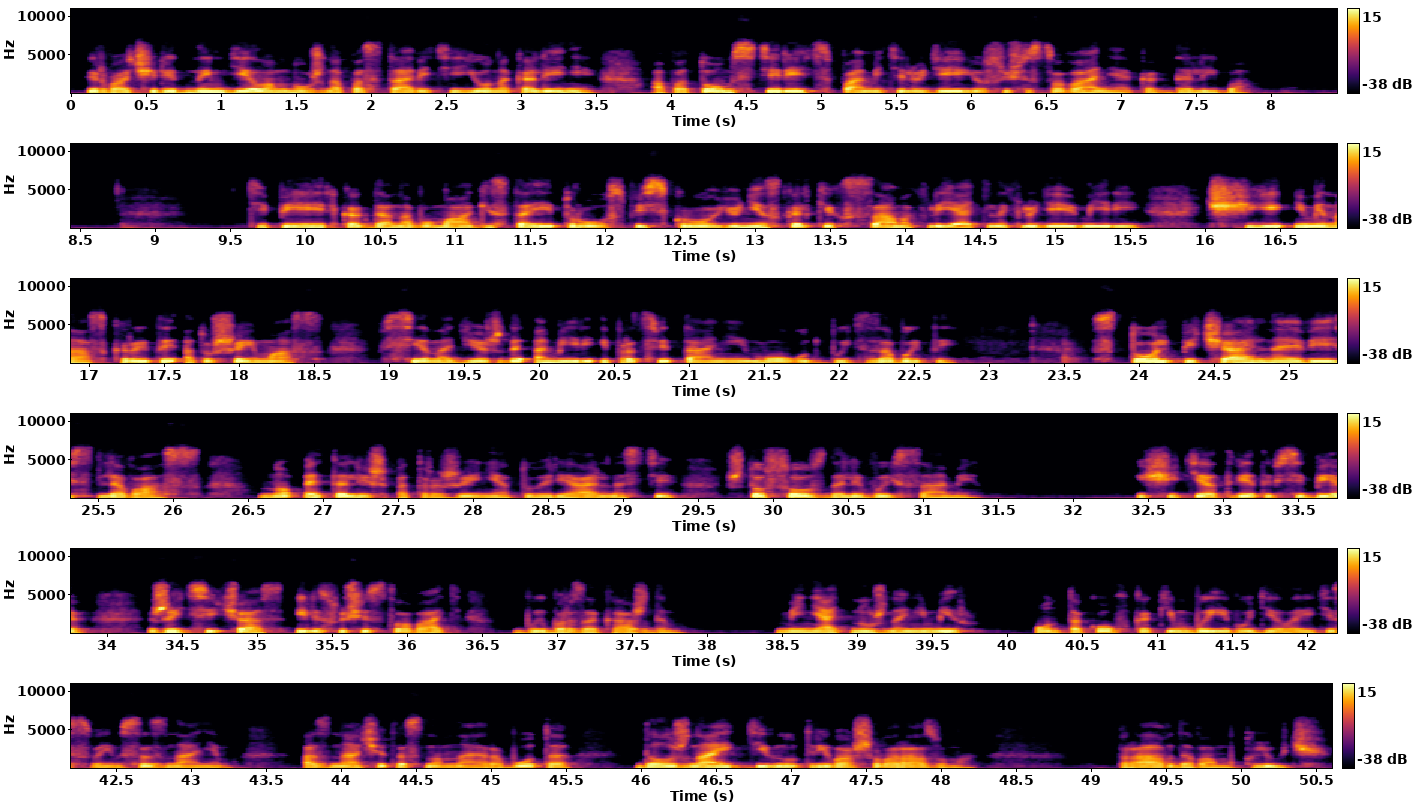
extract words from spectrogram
Первоочередным делом нужно поставить ее на колени, а потом стереть с памяти людей ее существование когда-либо. Теперь, когда на бумаге стоит роспись кровью нескольких самых влиятельных людей в мире, чьи имена скрыты от ушей масс, все надежды о мире и процветании могут быть забыты столь печальная весть для вас, но это лишь отражение той реальности, что создали вы сами. Ищите ответы в себе, жить сейчас или существовать, выбор за каждым. Менять нужно не мир, он таков, каким вы его делаете своим сознанием, а значит основная работа должна идти внутри вашего разума. Правда вам ключ.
